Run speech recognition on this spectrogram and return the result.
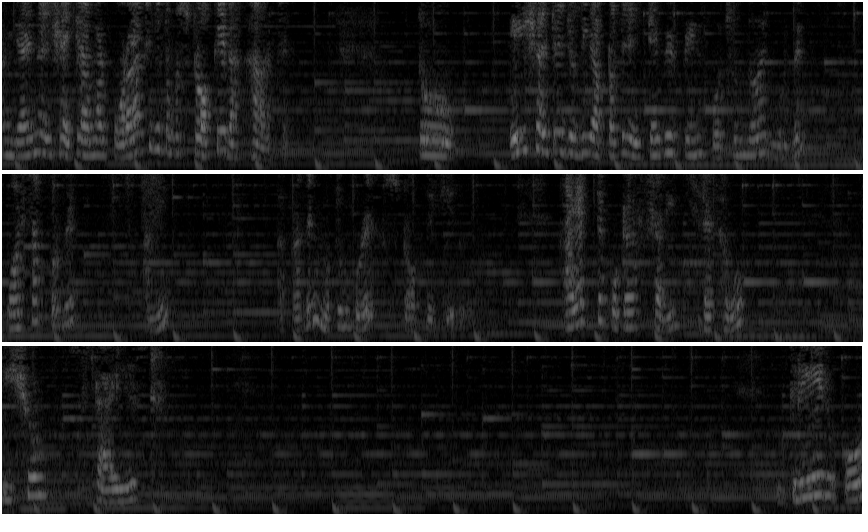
আমি জানি না, এই শাড়িটা আমার পরা আছে কিন্তু আমার স্টকে রাখা আছে। তো এই শাড়িটা যদি আপনাদের এই টাইপের প্রিন্ট পছন্দ হয় বলবেন হোয়াটসঅ্যাপ করবেন, আমি আপনাদের নতুন করে স্টক দেখিয়ে দেবো। আর একটা কোটার শাড়ি দেখাবো। ভীষণ স্টাইলিস্ট। গ্রের উপর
